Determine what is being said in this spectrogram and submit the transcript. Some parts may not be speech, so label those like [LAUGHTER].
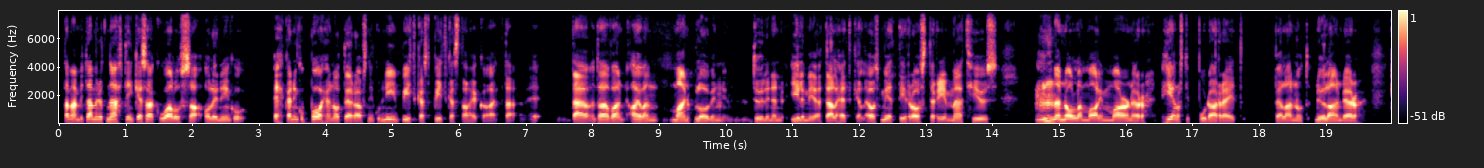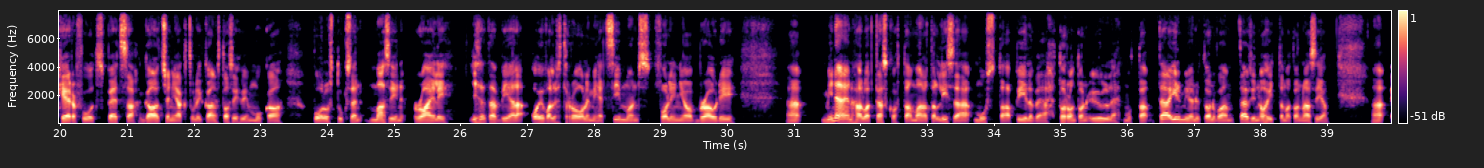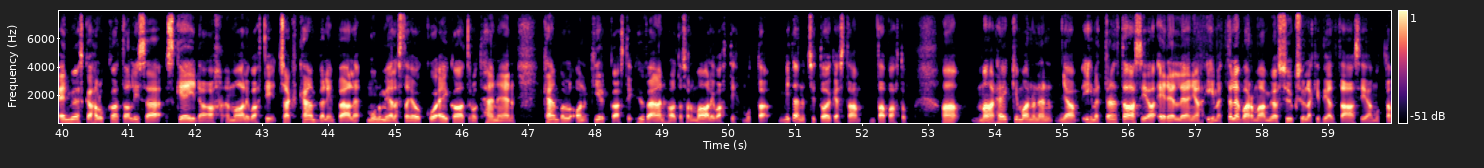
tämä, mitä me nyt nähtiin kesäkuun alussa, oli niin kuin, ehkä niin kuin pohjanoteraus niin, kuin niin pitkästä pitkästä aikaa, että e, tämä, on vain aivan mind-blowing tyylinen ilmiö tällä hetkellä. Jos miettii rosteriin Matthews, [CLEARS THROAT] nollan maalin Marner, hienosti pudareit pelannut Nylander, Kerfoot, Spetsa, Galchenyuk tuli myös tosi hyvin mukaan, puolustuksen Masin, Riley, lisätään vielä oivalliset roolimiehet Simmons, Foligno, Brody. Minä en halua tässä kohtaa maalata lisää mustaa pilveä Toronton ylle, mutta tämä ilmiö nyt on vaan täysin ohittamaton asia. En myöskään halua kaataa lisää skeidaa maalivahti Jack Campbellin päälle. Mun mielestä joukkue ei kaatunut häneen. Campbell on kirkkaasti hyvä NHL-tason maalivahti, mutta mitä nyt sitten oikeastaan tapahtui? Mä oon Heikki Mannanen ja ihmettelen tätä asiaa edelleen ja ihmettelen varmaan myös syksylläkin vielä tätä asiaa, mutta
